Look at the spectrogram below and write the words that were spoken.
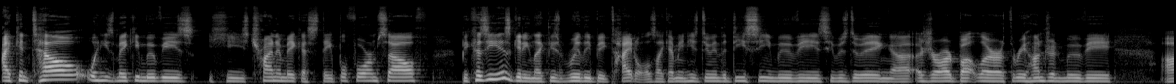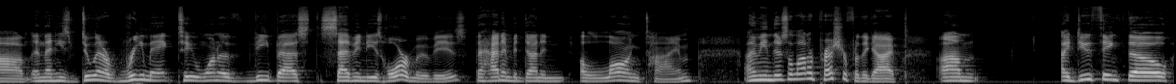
I can tell when he's making movies, he's trying to make a staple for himself because he is getting like these really big titles. Like, I mean, he's doing the DC movies, he was doing uh, a Gerard Butler 300 movie. Um, and then he's doing a remake to one of the best 70s horror movies that hadn't been done in a long time. I mean, there's a lot of pressure for the guy. Um, I do think, though,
